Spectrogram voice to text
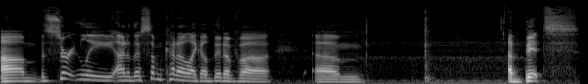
um, but certainly I don't know. There's some kind of like a bit of a um, a bit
